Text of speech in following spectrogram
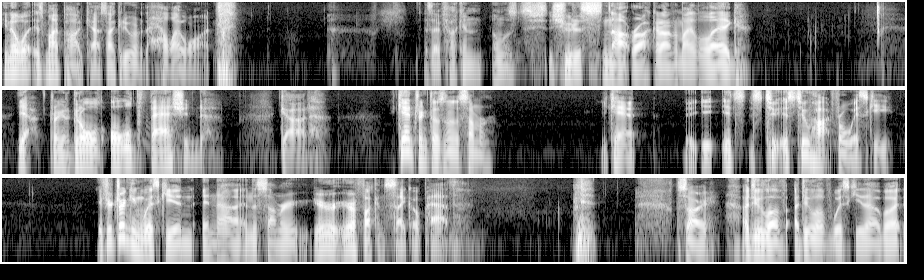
You know what? It's my podcast. I can do whatever the hell I want. As I fucking almost shoot a snot rocket onto my leg. Yeah, drinking a good old old fashioned. God, you can't drink those in the summer. You can't. It, it's it's too it's too hot for whiskey. If you're drinking whiskey in in uh, in the summer, you're you're a fucking psychopath. Sorry, I do love I do love whiskey though, but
